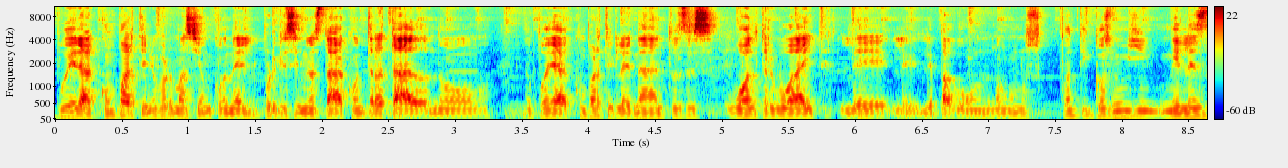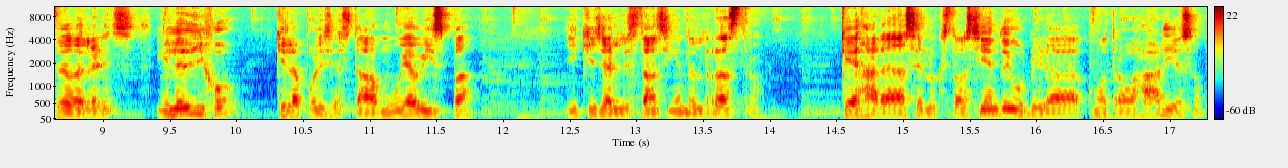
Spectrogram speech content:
pudiera compartir información con él, porque si no estaba contratado no, no podía compartirle nada. Entonces Walter White le, le, le pagó uno- unos cuanticos mi- miles de dólares y le dijo que la policía estaba muy avispa y que ya le estaban siguiendo el rastro. Que dejara de hacer lo que estaba haciendo y volviera como a trabajar y eso.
